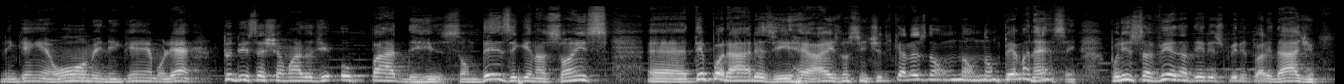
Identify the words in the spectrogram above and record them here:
ninguém é homem, ninguém é mulher. Tudo isso é chamado de upadhis, são designações é, temporárias e reais, no sentido que elas não, não, não permanecem. Por isso, a verdadeira espiritualidade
